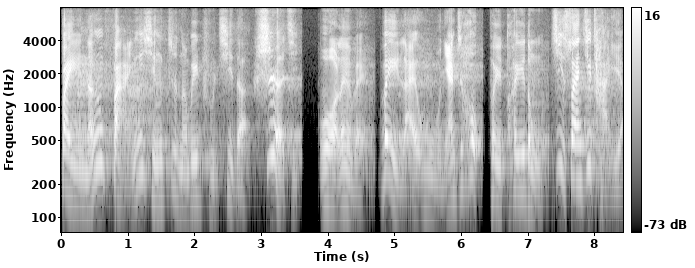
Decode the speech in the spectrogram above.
本能反应型智能微处理器的设计。我认为未来五年之后会推动计算机产业，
